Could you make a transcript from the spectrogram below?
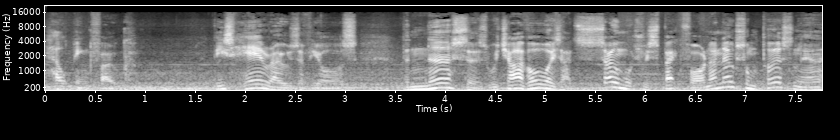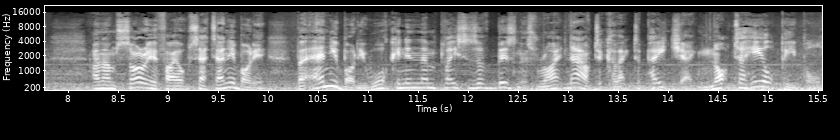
helping folk. These heroes of yours, the nurses, which I've always had so much respect for, and I know some personally, and, and I'm sorry if I upset anybody, but anybody walking in them places of business right now to collect a paycheck, not to heal people,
